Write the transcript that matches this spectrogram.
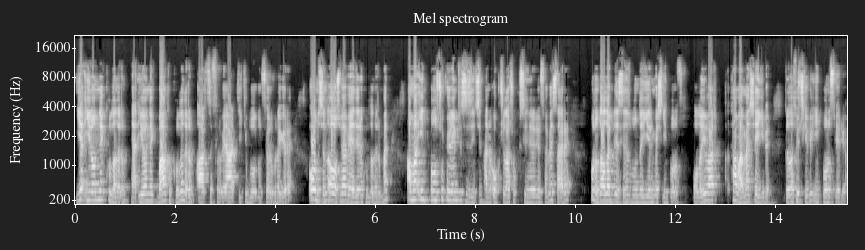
ya Iron Neck kullanırım. Yani Iron Neck Banko kullanırım. Artı 0 veya artı 2 bulduğum server'a göre. Onun dışında AOS veya VDN kullanırım ben. Ama int bonus çok önemli sizin için. Hani okçular çok sinir ediyorsa vesaire. Bunu da alabilirsiniz. Bunda 25 int bonus olayı var. Tamamen şey gibi. Glass 3 gibi int bonus veriyor.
